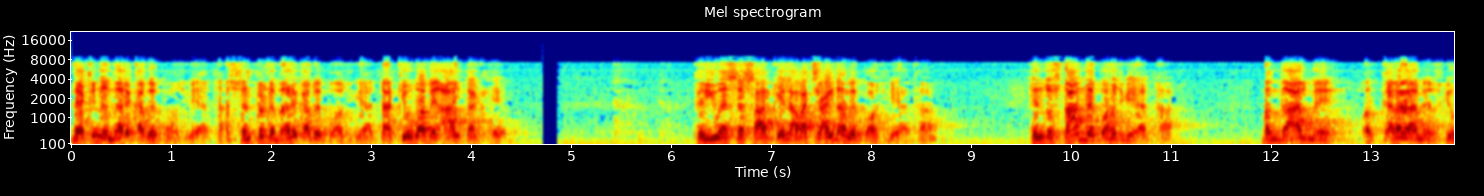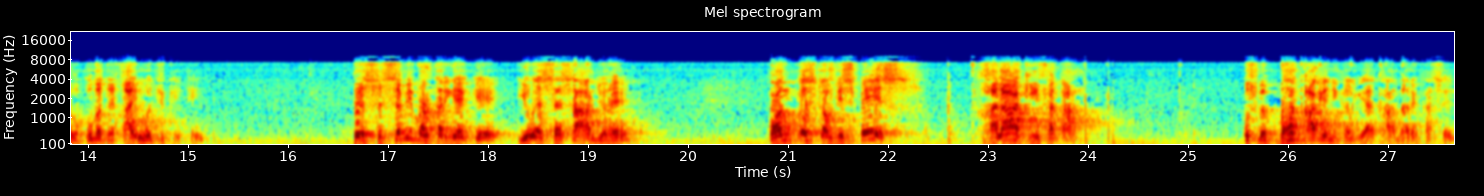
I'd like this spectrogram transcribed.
लैटिन अमेरिका में पहुँच गया था, सेंट्रल अमेरिका में पहुँच गया था, क्यूबा में आज तक है। फिर यूएसएसआर के अलावा चाइना में पहुँच गया था, हिंदुस्तान में पहुँच गया था, बंगाल में और केरला में उसकी हुकूमतें कायम हो चुकी थी। फिर इससे भी बढ़कर यह कि यूएसएसआर जो है कॉन्क्वेस्ट ऑफ़ द स्पेस खला की फतह, उसमें बहुत आगे निकल गया था अमेरिका से।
